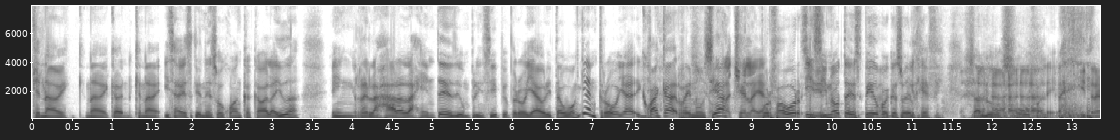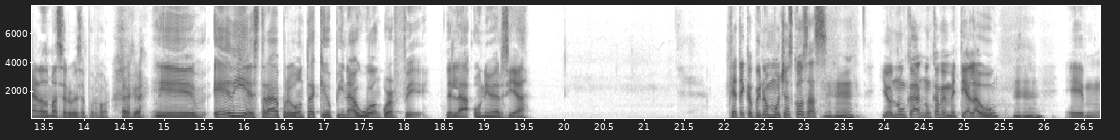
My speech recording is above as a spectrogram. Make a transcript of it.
Qué nave, qué nave, qué nave. Y sabes que en eso Juanca cabal ayuda, en relajar a la gente desde un principio, pero ya ahorita Juan ya entró, ya. Juanca, renuncia, Otra chela ya. por favor, y si no te despido quedar. porque soy el jefe. Saludos. Ufale. Y tráenos más cerveza, por favor. Eh, Eddie Estrada pregunta, ¿qué opina Juan Grafé de la universidad? Fíjate que opino muchas cosas. Yo nunca, nunca me metí a la U. Em,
